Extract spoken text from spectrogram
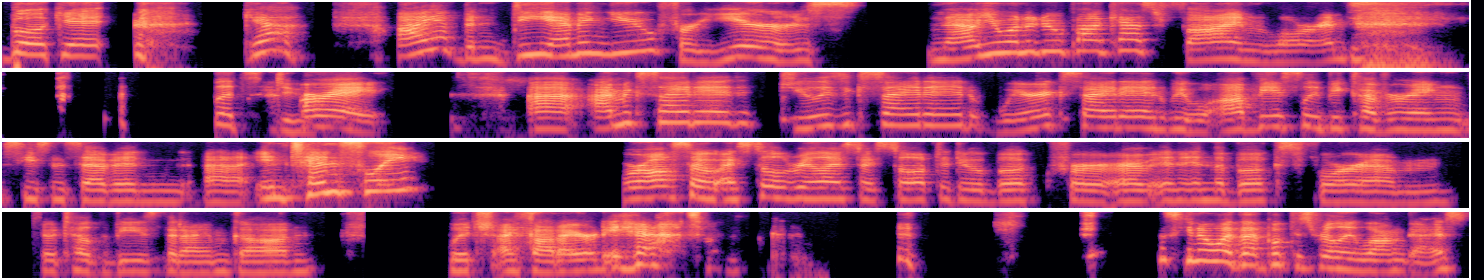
"Book it." Yeah. I have been DMing you for years. Now you want to do a podcast? Fine, Lawrence. Let's do. It. All right. Uh, I'm excited. Julie's excited. We're excited. We will obviously be covering season seven uh, intensely. We're also, I still realized I still have to do a book for, or in, in the books for um, Go Tell the Bees That I Am Gone, which I thought I already had. Because you know what? That book is really long, guys.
